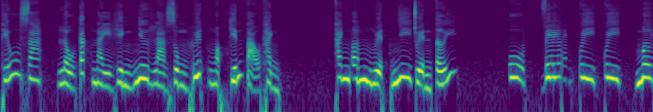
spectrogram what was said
Thiếu ra, lầu các này hình như là dùng huyết ngọc kiến tạo thành. Thanh âm Nguyệt Nhi truyền tới. U, V, Quy, Quy, Mơ,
